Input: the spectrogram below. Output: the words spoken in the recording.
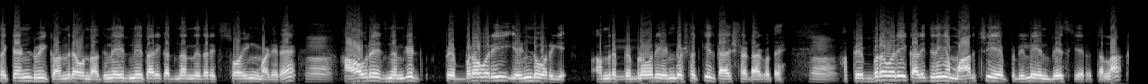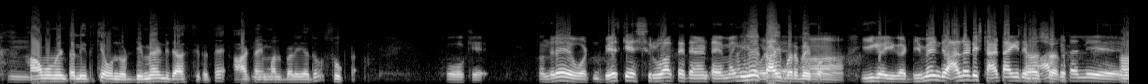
ಸೆಕೆಂಡ್ ವೀಕ್ ಅಂದ್ರೆ ಒಂದು ಹದಿನೈದನೇ ತಾರೀಕು ಹದಿನಾರನೇ ತಾರೀಕು ಸೋಯಿಂಗ್ ಮಾಡಿದ್ರೆ ಆವರೇಜ್ ನಮಗೆ ಫೆಬ್ರವರಿ ಎಂಡ್ ವರೆಗೆ ಅಂದ್ರೆ ಫೆಬ್ರವರಿ ಎಂಡ್ ಅಷ್ಟೊತ್ತಿಗೆ ಕಾಯಿ ಸ್ಟಾರ್ಟ್ ಆಗುತ್ತೆ. ಆ ಫೆಬ್ರವರಿ ಕಳಿತಿದಂಗೆ ಮಾರ್ಚ್ ಏಪ್ರಿಲ್ ಏನ್ ಬೇಸಿಗೆ ಇರುತ್ತಲ್ಲ ಆ ಮೂಮೆಂಟ್ ಅಲ್ಲಿ ಇದಕ್ಕೆ ಒಂದು ಡಿಮ್ಯಾಂಡ್ ಜಾಸ್ತಿ ಇರುತ್ತೆ. ಆ ಟೈಮಲ್ಲಿ ಬೆಳೆಯೋದು ಸೂಕ್ತ. ಓಕೆ ಅಂದ್ರೆ ಒಟ್ ಬೇಸಿಗೆ ಶುರು ಆಗ್ತೈತೆ ಅನ್ನೋ ಟೈಮಾಗಿ ಹಂಗೆ ಕಾಯಿ ಬರ್ಬೇಕು. ಈಗ ಈಗ ಡಿಮ್ಯಾಂಡ್ ಆಲ್ರೆಡಿ ಸ್ಟಾರ್ಟ್ ಆಗಿದೆ. ಹಾ. ಮಾರ್ಕೆಟ್ ಅಲ್ಲಿ ಹಾ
